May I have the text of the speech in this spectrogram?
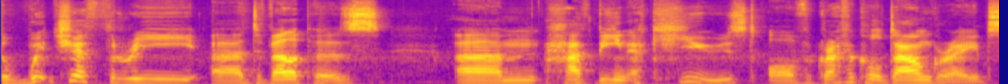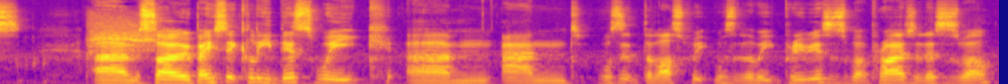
the Witcher 3 uh, developers um, have been accused of graphical downgrades. Um, so basically, this week, um, and was it the last week? Was it the week previous as well? Prior to this as well?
